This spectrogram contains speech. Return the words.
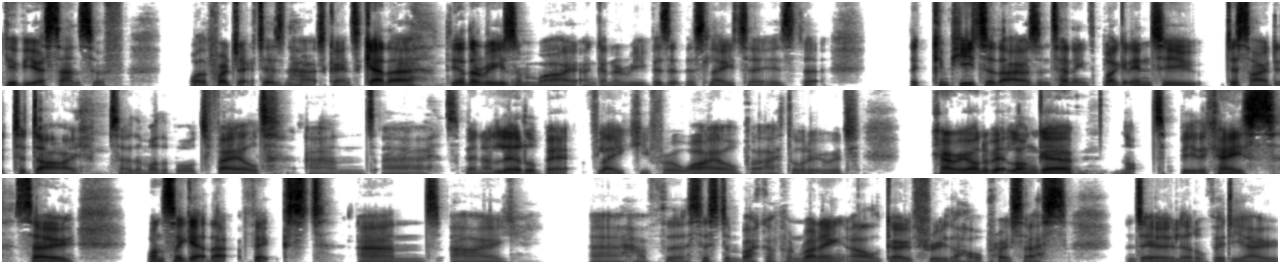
give you a sense of what the project is and how it's going together. The other reason why I'm going to revisit this later is that the computer that I was intending to plug it into decided to die. So the motherboard's failed and uh, it's been a little bit flaky for a while, but I thought it would carry on a bit longer, not to be the case. So once I get that fixed and I uh, have the system back up and running, I'll go through the whole process and do a little video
